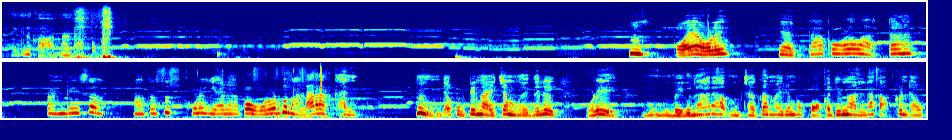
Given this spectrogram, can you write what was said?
എന്തെങ്കിലും കാരണം ഉണ്ടാക്കും. പോയ ഓൾ? എത്താ പോളെ വർത്താനം? രണ്ട് ദിവസം മദ്രസ് സ്കൂളിൽ ചെയ്യാലോ അപ്പൊ ഓളോട് മണ്ണാറക്കാൻ എന്റെ കുട്ടി നയിച്ച മുതൽ ഓൾ വൈകുന്നേര ചെറുക്കൻ വരുമ്പോൾ പോക്കറ്റിൽ നിന്ന് നല്ല കക്കുണ്ടാവും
